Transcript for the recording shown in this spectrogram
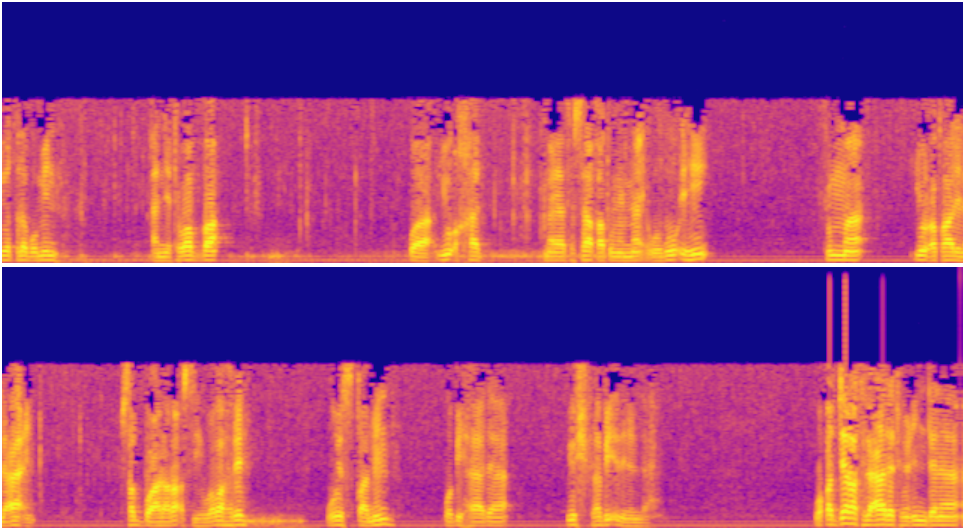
يطلب منه أن يتوضأ ويؤخذ ما يتساقط من ماء وضوئه ثم يعطى للعائن يصب على رأسه وظهره ويسقى منه وبهذا يشفى بإذن الله. وقد جرت العادة عندنا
